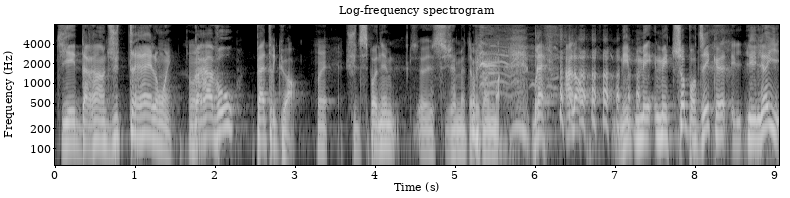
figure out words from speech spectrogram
qui est rendu très loin. Ouais. Bravo, Patrick Huard. Oui. Je suis disponible euh, si jamais tu as besoin de moi. Bref, alors, mais, mais, mais tout ça pour dire que là, il,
